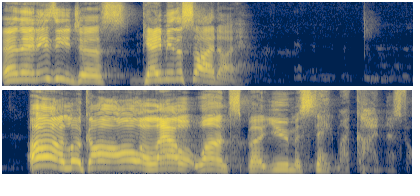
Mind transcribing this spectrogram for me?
And then Izzy just gave me the side eye. Oh, look, I'll, I'll allow it once, but you mistake my kindness for.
